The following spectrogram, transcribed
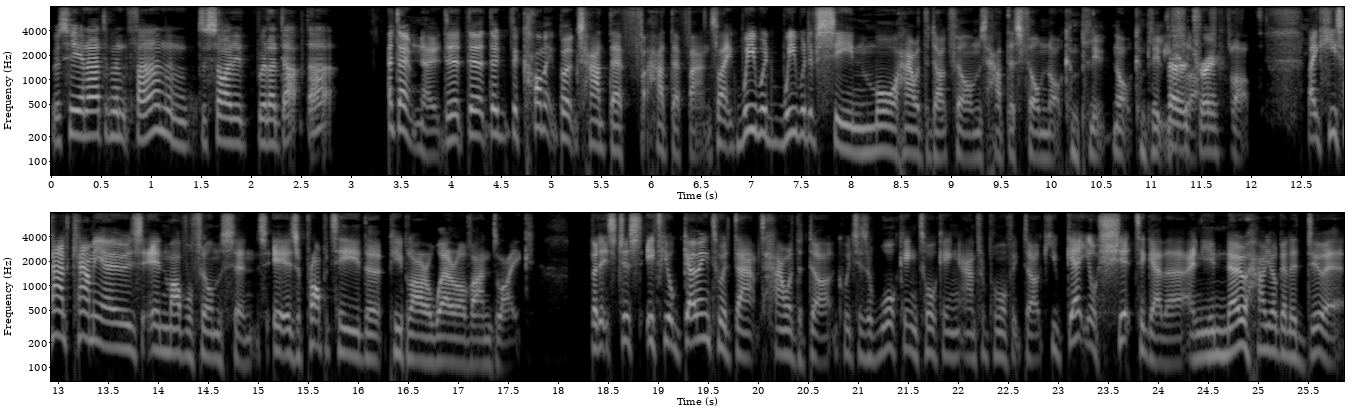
Was he an adamant fan and decided we'll adapt that? I don't know. The, the the the comic books had their had their fans. Like we would we would have seen more Howard the Duck films had this film not complete not completely Very flopped, flopped. Like he's had cameos in Marvel films since. It is a property that people are aware of and like. But it's just if you're going to adapt Howard the Duck, which is a walking, talking anthropomorphic duck, you get your shit together and you know how you're going to do it,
